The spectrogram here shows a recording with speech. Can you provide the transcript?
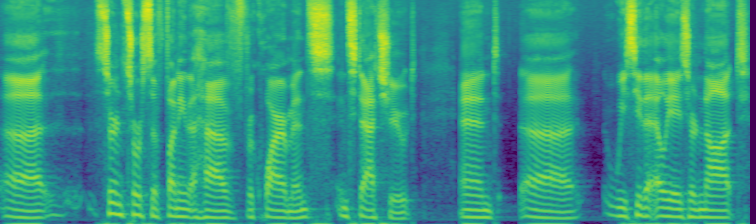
uh, certain sources of funding that have requirements in statute, and uh, we see that LEAs are not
